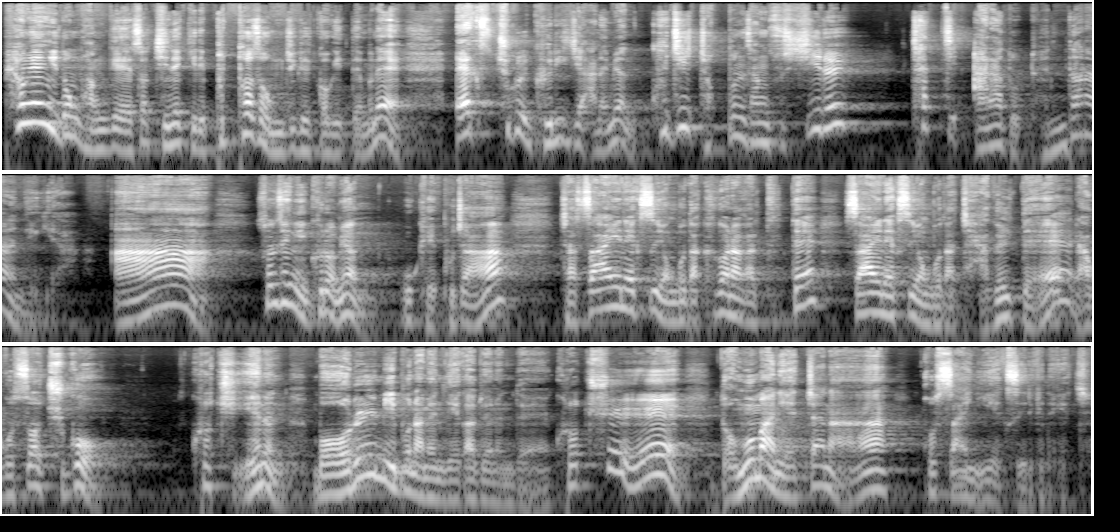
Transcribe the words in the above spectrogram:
평행 이동 관계에서 지네끼리 붙어서 움직일 거기 때문에 x축을 그리지 않으면 굳이 적분상수 c를 찾지 않아도 된다라는 얘기야. 아, 선생님 그러면 오케이 보자. 자, sin x 0보다 크거나 같을 때 sin x 0보다 작을 때 라고 써 주고 그렇지. 얘는 뭐를 미분하면 얘가 되는데. 그렇지. 너무 많이 했잖아. 코사인 2x 이렇게 되겠지.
